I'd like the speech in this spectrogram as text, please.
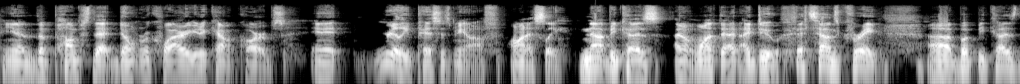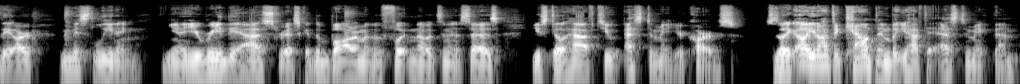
you know, the pumps that don't require you to count carbs. And it really pisses me off, honestly. Not because I don't want that. I do. That sounds great. Uh, but because they are misleading. You know, you read the asterisk at the bottom of the footnotes and it says you still have to estimate your carbs. So like, oh, you don't have to count them, but you have to estimate them.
